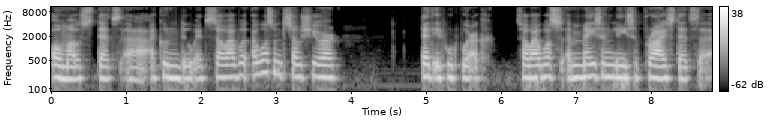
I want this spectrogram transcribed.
almost that uh, I couldn't do it. So I w- I wasn't so sure that it would work. So I was amazingly surprised that uh,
